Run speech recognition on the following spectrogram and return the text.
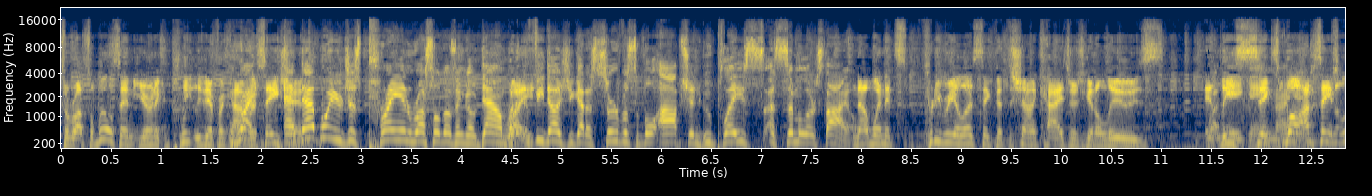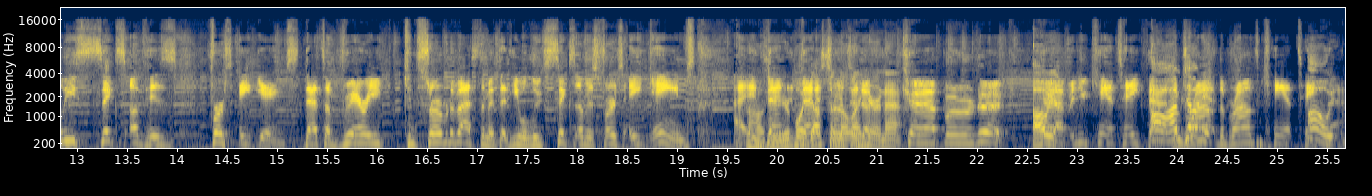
to Russell Wilson, you're in a completely different conversation. Right. At that point, you're just praying Russell doesn't go down. But Right. if he does, you got a serviceable option who plays a similar style. Now, when it's pretty realistic that DeShone Kizer is going to lose at What, least six, well, games? I'm saying at least six of his first eight games. That's a very conservative estimate that he will lose six of his first eight games. Uh, Oh, dude, then, your boy then Dustin don't like hearing that. Kaepernick. Oh, yeah. and you can't take that. Oh, I'm the telling Brown- you. the Browns can't take that. Oh, that.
